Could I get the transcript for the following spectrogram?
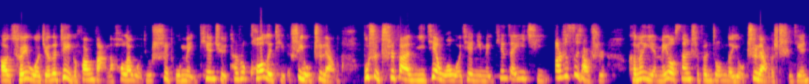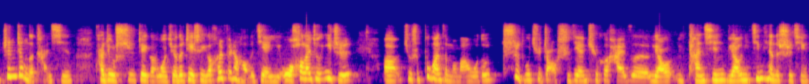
啊，所以我觉得这个方法呢，后来我就试图每天去。他说 quality 的是有质量的，不是吃饭你见我我见你，每天在一起二十四小时。可能也没有三十分钟的有质量的时间，真正的谈心，他就是这个。我觉得这是一个很非常好的建议。我后来就一直，呃，就是不管怎么忙，我都试图去找时间去和孩子聊谈心，聊你今天的事情，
